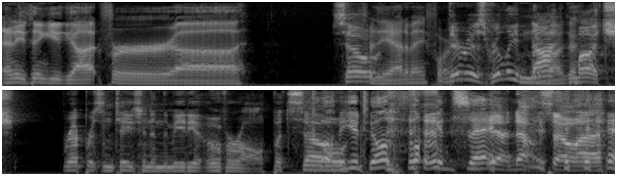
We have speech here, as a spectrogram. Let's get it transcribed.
Anything you got for uh, So for the anime for it? there is really not much representation in the media overall, but so Oh, you don't fucking say. yeah, no. So, uh,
